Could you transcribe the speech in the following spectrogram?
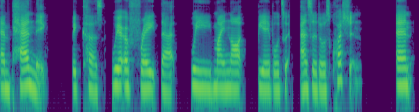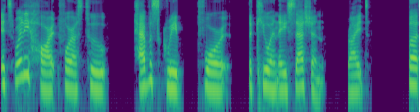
and panic because we're afraid that we might not be able to answer those questions. And it's really hard for us to have a script for the Q&A session, right? But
